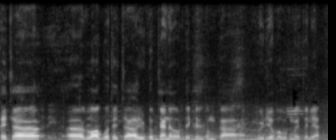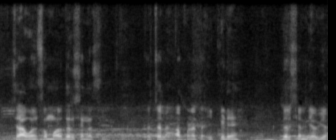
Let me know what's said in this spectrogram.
त्याच्या ब्लॉग त्याच्या यूट्यूब चॅनलवर देखील तुमका व्हिडिओ बघूक मिळतील या श्रावण सोमवार दर्शनाची तर चला आपण आता इकडे दर्शन घेऊया.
